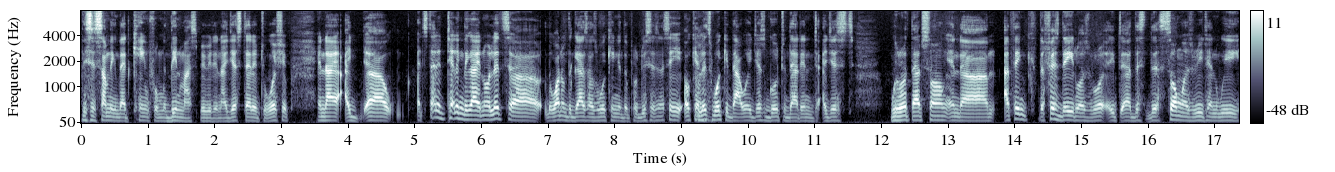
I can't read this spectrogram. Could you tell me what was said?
This is something that came from within my spirit, and I just started to worship. And I, I, uh, I started telling the guy, no, let's. Uh, the one of the guys I was working with the producers and say, okay, let's work it that way. Just go to that, and I just. We wrote that song, and um, I think the first day it was it, uh, this, the song was written. We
